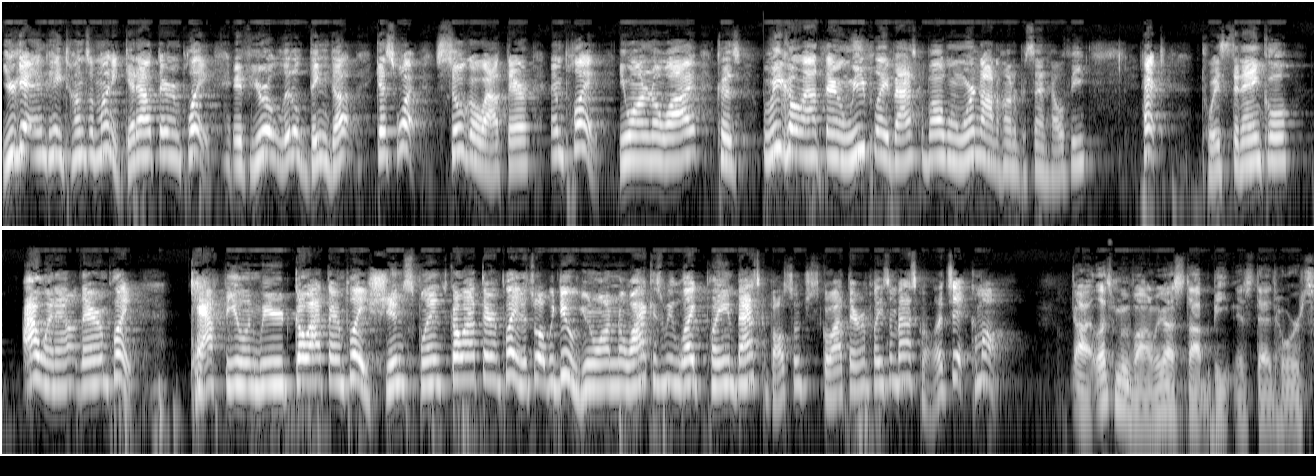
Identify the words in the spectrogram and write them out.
you're getting paid tons of money. Get out there and play. If you're a little dinged up, guess what? Still go out there and play. You want to know why? Because we go out there and we play basketball when we're not 100% healthy. Heck, twisted ankle, I went out there and played. Calf feeling weird, go out there and play. Shin splints, go out there and play. That's what we do. You don't want to know why? Because we like playing basketball. So just go out there and play some basketball. That's it. Come on. All right, let's move on. We got to stop beating this dead horse.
